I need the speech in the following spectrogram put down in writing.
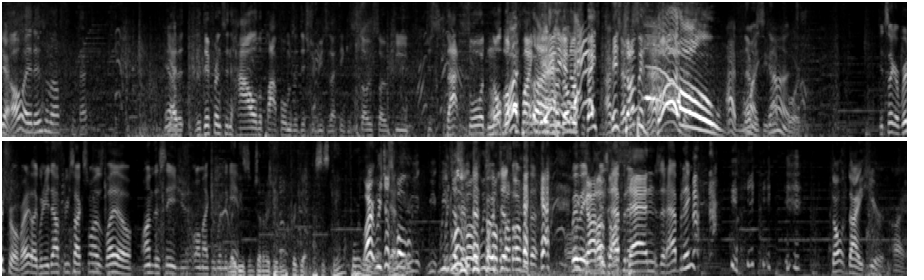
Yeah. Oh, it is enough. Okay. Yeah, Yeah, the, the difference in how the platforms are distributed, I think, is so, so key. Just that sword not what? occupying Uh, yeah. enough space. I've His jump is seen that. gone. Oh! I've Oh never my seen God. that before. It's like a ritual, right? Like when you're down three stocks one as Leo on the stage, you just automatically win the game. Ladies and gentlemen, do not forget, this is game four. All right, we just Yeah. spoke. We, we, We we just spoke. We We're spoke just about talking about that. Wait, wait, got is it happening? Arsene. Is it happening? don't die here. All right.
